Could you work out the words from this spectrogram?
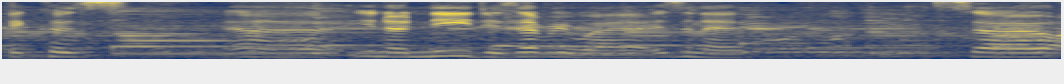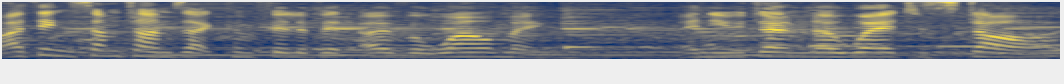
because, uh, you know, need is everywhere, isn't it? So I think sometimes that can feel a bit overwhelming and you don't know where to start.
